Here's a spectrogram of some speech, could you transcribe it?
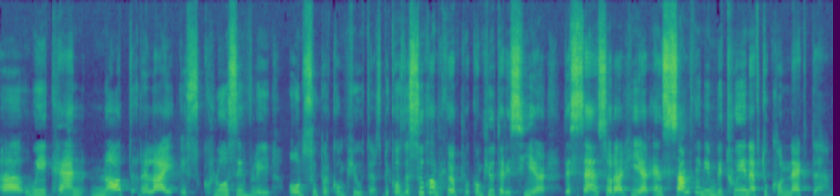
uh, we can not rely exclusively on supercomputers because the supercomputer is here, the sensors are here, and something in between have to connect them.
